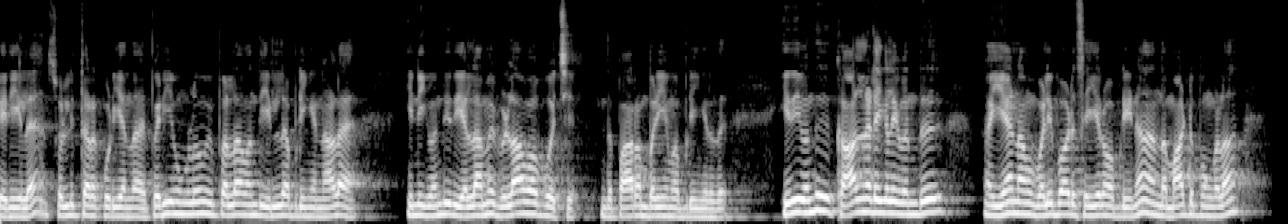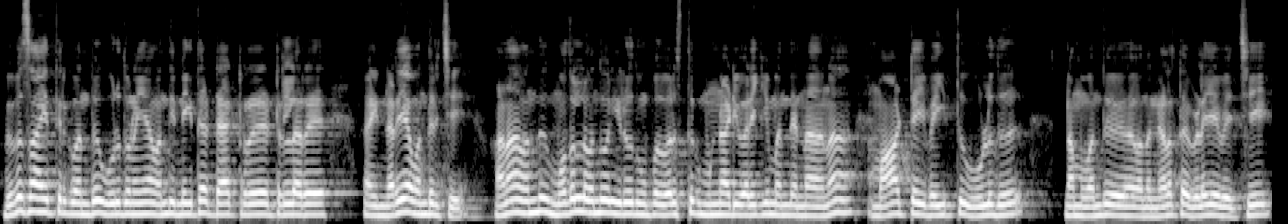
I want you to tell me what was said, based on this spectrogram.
தெரியல. சொல்லித்தரக்கூடிய அந்த பெரியவங்களும் இப்போல்லாம் வந்து இல்லை அப்படிங்கிறனால இன்றைக்கி வந்து இது எல்லாமே விழாவாக போச்சு. இந்த பாரம்பரியம் அப்படிங்கிறது. இது வந்து கால்நடைகளை வந்து ஏன் நாம் வழிபாடு செய்கிறோம் அப்படின்னா அந்த மாட்டுப் பொங்கலாக விவசாயத்திற்கு வந்து உறுதுணையாக வந்து இன்றைக்கி தான் டிராக்டரு ட்ரில்லரு நிறையா வந்துருச்சு. ஆனால் வந்து முதல்ல வந்து ஒரு இருபது முப்பது வருஷத்துக்கு முன்னாடி வரைக்கும் வந்து என்னன்னா மாட்டை வைத்து உழுது நம்ம வந்து அந்த நிலத்தை விளைய வச்சு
